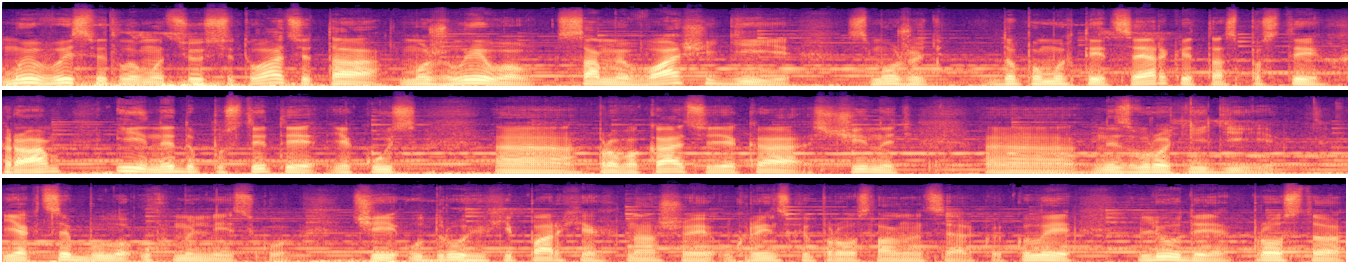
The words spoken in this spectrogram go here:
Ми висвітлимо цю ситуацію та, можливо, саме ваші дії зможуть допомогти церкві та спасти храм і не допустити якусь е, провокацію, яка щинить е, незворотні дії. як це було у Хмельницьку чи у других єпархіях нашої Української православної церкви, коли люди просто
